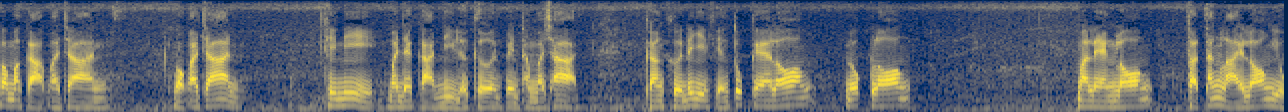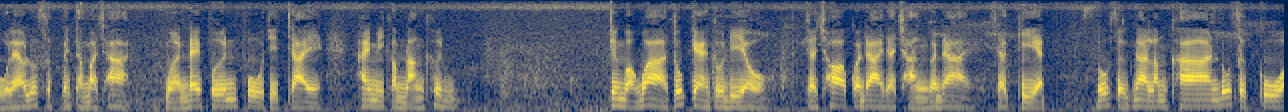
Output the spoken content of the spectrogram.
ก็มากราบอาจารย์ บอกอาจารย์ ที่นี่บรรยากาศดีเหลือเกินเป็นธรรมชาติ กลางคืนได้ยินเสียงตุ๊กแกร้อง นกร้องมแมลงร้อง สัตว์ทั้งหลายร้องอยู่แล้วรู้สึกเป็นธรรมชาติ เหมือนได้ฟื้นฟูจิตใจให้มีกำลังขึ้น จึงบอกว่าตุ๊กแกตัวเดียว จะชอบก็ได้จะชังก็ได้ จะเกลียด รู้สึกน่าลำคาญ รู้สึกกลัว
